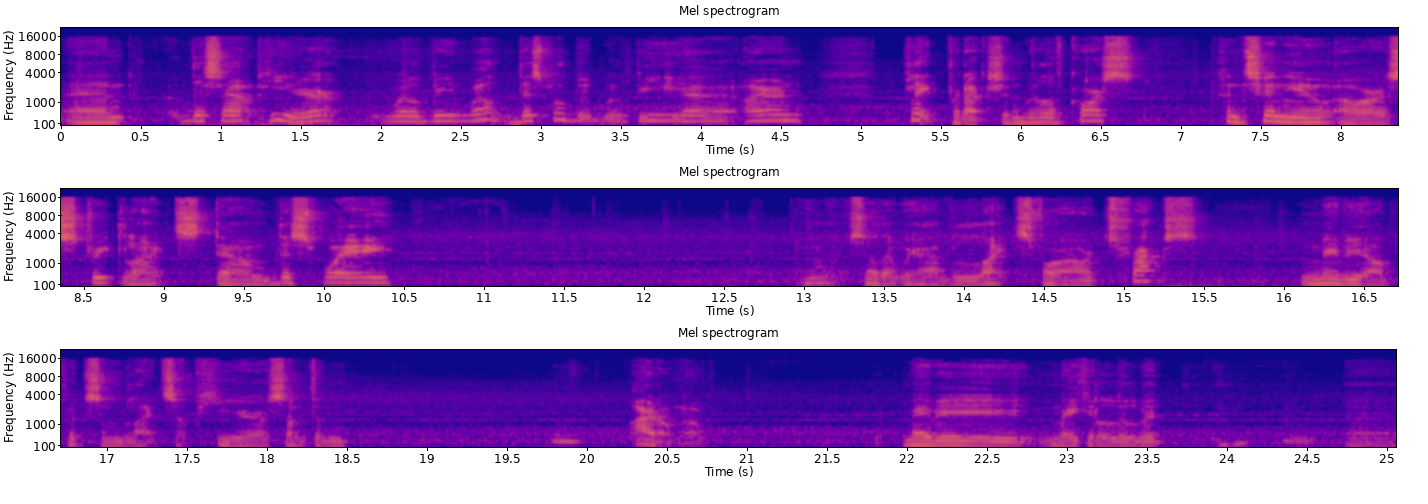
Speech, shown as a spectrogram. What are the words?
And this out here will be, well, this will be, will be uh, iron plate production. We'll, of course, continue our street lights down this way so that we have lights for our trucks. Maybe I'll put some lights up here or something. I don't know. Maybe make it a little bit uh,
